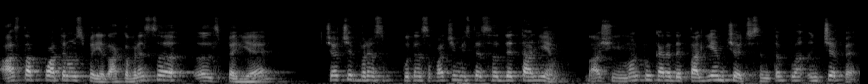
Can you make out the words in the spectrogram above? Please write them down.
asta poate nu sperie. Dacă vrem să îl sperie, ceea ce vrem să putem să facem este să detaliem. Da? Și în momentul în care detaliem ceea ce se întâmplă, începe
